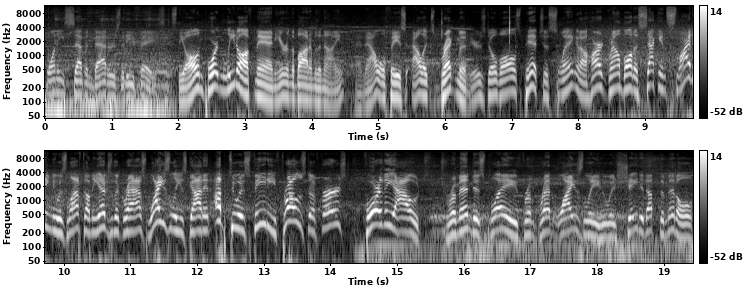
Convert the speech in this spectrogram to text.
27 batters that he faced. It's the all-important leadoff man here in the bottom of the ninth. And now we'll face Alex Bregman. Here's Doval's pitch, a swing and a hard ground ball to second, sliding to his left on the edge of the grass. Wisely's got it up to his feet. He throws to first for the out. Tremendous play from Brett Wisely, who is shaded up the middle.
